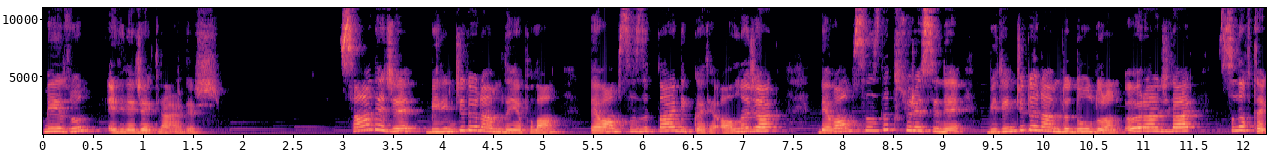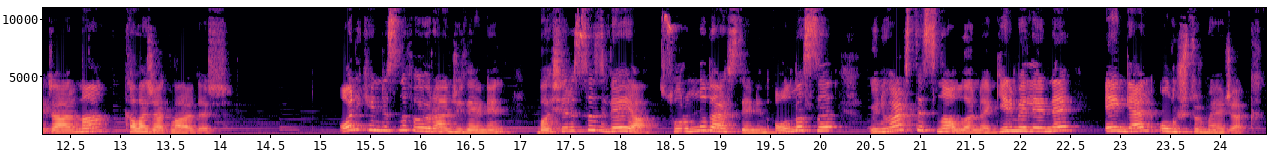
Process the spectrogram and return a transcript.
mezun edileceklerdir. Sadece birinci dönemde yapılan devamsızlıklar dikkate alınacak. Devamsızlık süresini birinci dönemde dolduran öğrenciler sınıf tekrarına kalacaklardır. 12. sınıf öğrencilerinin başarısız veya sorumlu derslerinin olması üniversite sınavlarına girmelerine engel oluşturmayacak.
